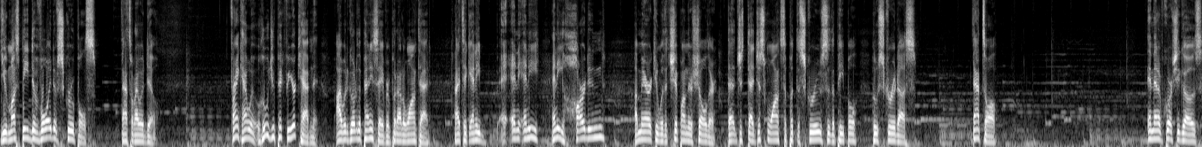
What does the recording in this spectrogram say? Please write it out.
You must be devoid of scruples. That's what I would do. Frank, how, who would you pick for your cabinet? I would go to the penny saver and put out a want ad. I'd take any any any any hardened American with a chip on their shoulder that just that just wants to put the screws to the people who screwed us. That's all. And then of course she goes,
